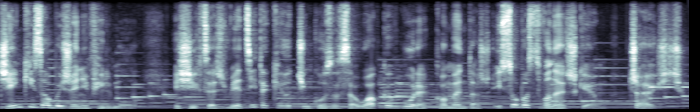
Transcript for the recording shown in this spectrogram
Dzięki za obejrzenie filmu. Jeśli chcesz więcej takich odcinków, zostaw łapkę w górę, komentarz i suba z dzwoneczkiem. Cześć!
